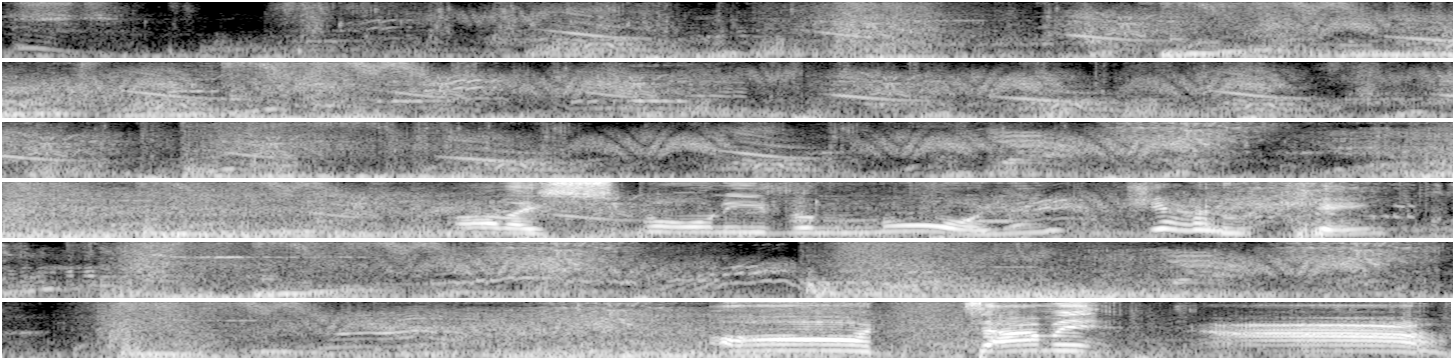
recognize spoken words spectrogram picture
Just- Oh, they spawn even more. You joking? Oh, damn it! Ah!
